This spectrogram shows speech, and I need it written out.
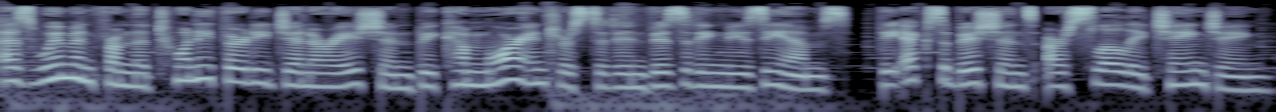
As women from the 2030 generation become more interested in visiting museums, the exhibitions are slowly changing.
